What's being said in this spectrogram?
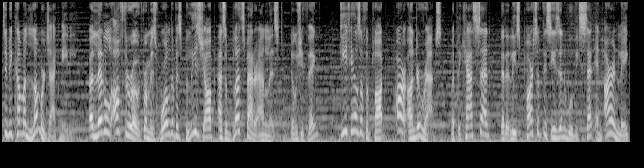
to become a lumberjack maybe. A little off the road from his world of his police job as a blood spatter analyst, don't you think? Details of the plot are under wraps, but the cast said that at least parts of the season will be set in Iron Lake,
